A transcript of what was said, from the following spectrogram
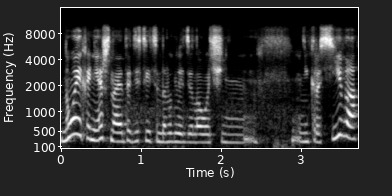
Ну и, конечно, это действительно выглядело очень некрасиво,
